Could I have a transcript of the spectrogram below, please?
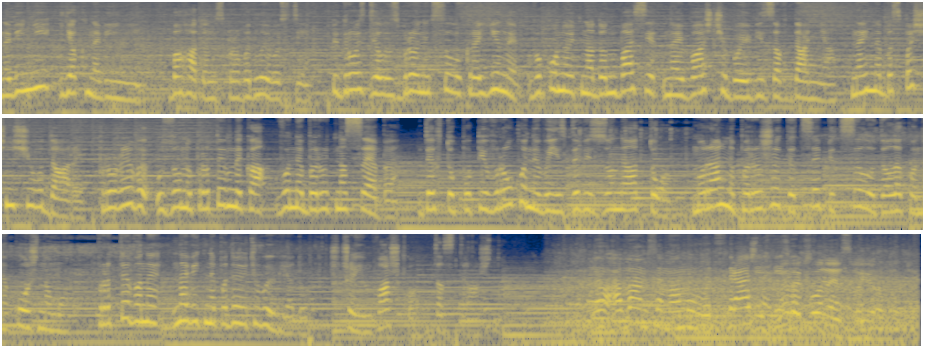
На війні, як на війні, багато несправедливості. Підрозділи Збройних сил України виконують на Донбасі найважчі бойові завдання, найнебезпечніші удари, прориви у зону противника вони беруть на себе. Дехто по півроку не виїздив із зони АТО. Морально пережити це під силу далеко не кожному. Проте вони навіть не подають вигляду, що їм важко та страшно. Ну, а вам самому страшно? Ми виконуємо свою роботу.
